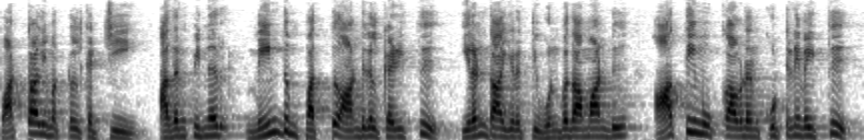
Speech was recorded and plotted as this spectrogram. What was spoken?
பாட்டாளி மக்கள் கட்சி அதன் பின்னர் மீண்டும் பத்து ஆண்டுகள் கழித்து இரண்டாயிரத்தி ஒன்பதாம் ஆண்டு அதிமுகவுடன் கூட்டணி வைத்து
